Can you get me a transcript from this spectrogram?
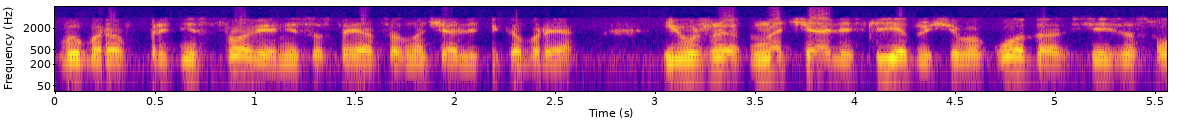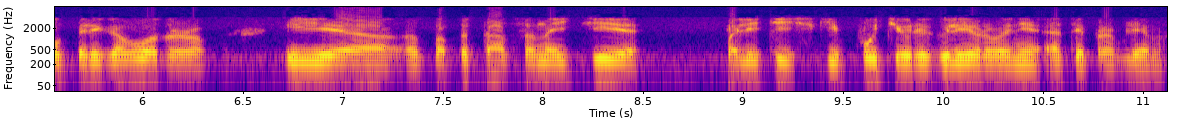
выборов в Приднестровье, они состоятся в начале декабря. И уже в начале следующего года сесть за стол переговоров и э, попытаться найти политический путь урегулирования этой проблемы.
